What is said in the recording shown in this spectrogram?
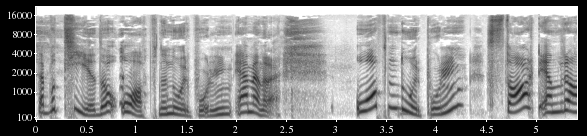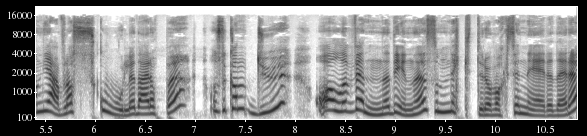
det er på tide å åpne Nordpolen. Jeg mener det. Åpne Nordpolen, start en eller annen jævla skole der oppe, og så kan du og alle vennene dine som nekter å vaksinere dere,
